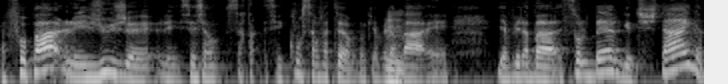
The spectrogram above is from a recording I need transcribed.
en faux pas les juges, les, ces, certains, ces conservateurs. Donc il y avait Mhm. là-bas, il y avait là-bas Solberg, Stein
